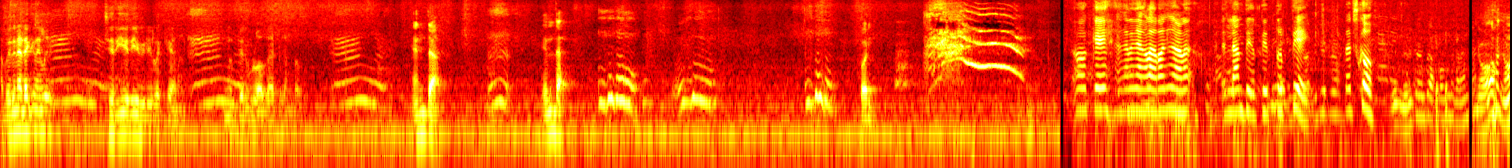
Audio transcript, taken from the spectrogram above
അപ്പോൾ ഇതിനിടയ്ക്ക് നിങ്ങൾ ചെറിയ ചെറിയ വീഡിയോകളൊക്കെയാണ് ഇന്നത്തെ ഒരു ബ്ലോഗായിട്ട് കണ്ടത്. എന്താ? എന്താ? പൊടി ഓക്കെ അങ്ങനെ ഞങ്ങൾ ഇറങ്ങുകയാണ്. എല്ലാം തീർത്തി തൃപ്തിയായി. ലെറ്റ്സ് ഗോ നോ നോ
